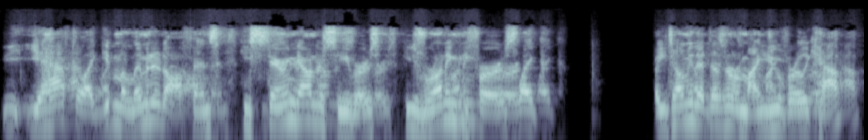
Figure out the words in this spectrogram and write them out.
you have to like give him a limited offense. He's staring down receivers. He's running first. Like, are you telling me that doesn't remind you of early Cap?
